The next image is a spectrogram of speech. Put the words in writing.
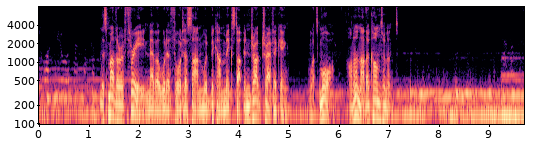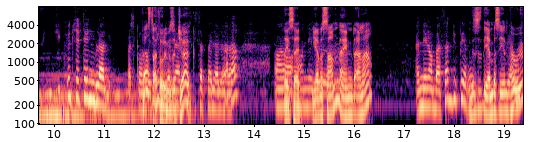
3 kilos 580. This mother of three never would have thought her son would become mixed up in drug trafficking. What's more, on another continent. J'ai cru que c'était une blague. First, I thought it was a avez un fils joke. qui s'appelle Alain. On- They said, You have a son named Alain? On est l'ambassade du Pérou. This is the embassy in Pérou, c'est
